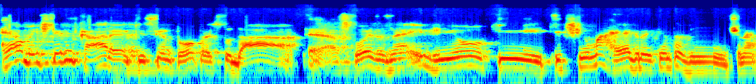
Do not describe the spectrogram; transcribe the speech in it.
Realmente teve um cara que sentou para estudar é, as coisas, né, e viu que, que tinha uma regra 80-20, né?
